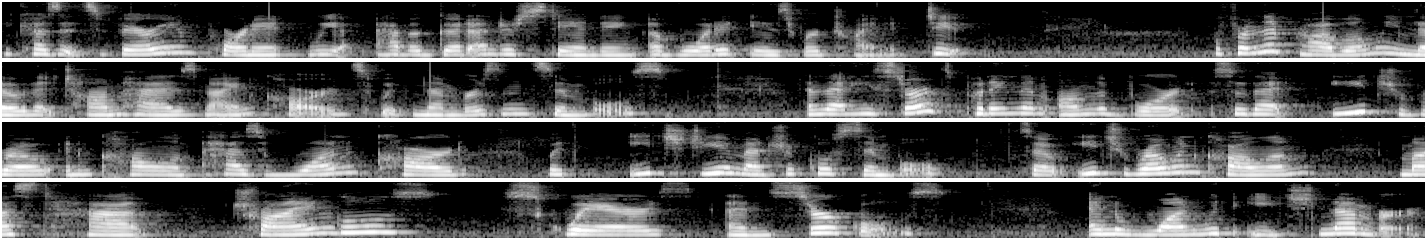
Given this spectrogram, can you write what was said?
because it's very important we have a good understanding of what it is we're trying to do. Well, from the problem, we know that Tom has nine cards with numbers and symbols, and that he starts putting them on the board so that each row and column has one card with each geometrical symbol. So each row and column must have triangles, squares, and circles, and one with each number.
